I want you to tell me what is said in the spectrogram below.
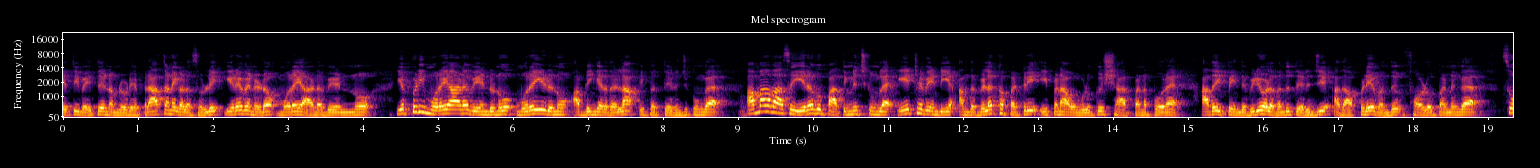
ஏற்றி வைத்து நம்மளுடைய பிரார்த்தனைகளை சொல்லி இறைவனிடம் முறையாட வேணும். எப்படி முறையாட வேண்டணும் முறையிடணும் அப்படிங்கிறதெல்லாம் இப்போ தெரிஞ்சுக்குங்க. அமாவாசை இரவு பார்த்தீங்கன்னு வச்சுக்கோங்களேன் ஏற்ற வேண்டிய அந்த விளக்கை பற்றி இப்போ நான் உங்களுக்கு ஷேர் பண்ண போகிறேன் அதை இப்போ இந்த வீடியோவில் வந்து தெரிஞ்சு அதை அப்படியே வந்து ஃபாலோ பண்ணுங்கள் ஸோ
